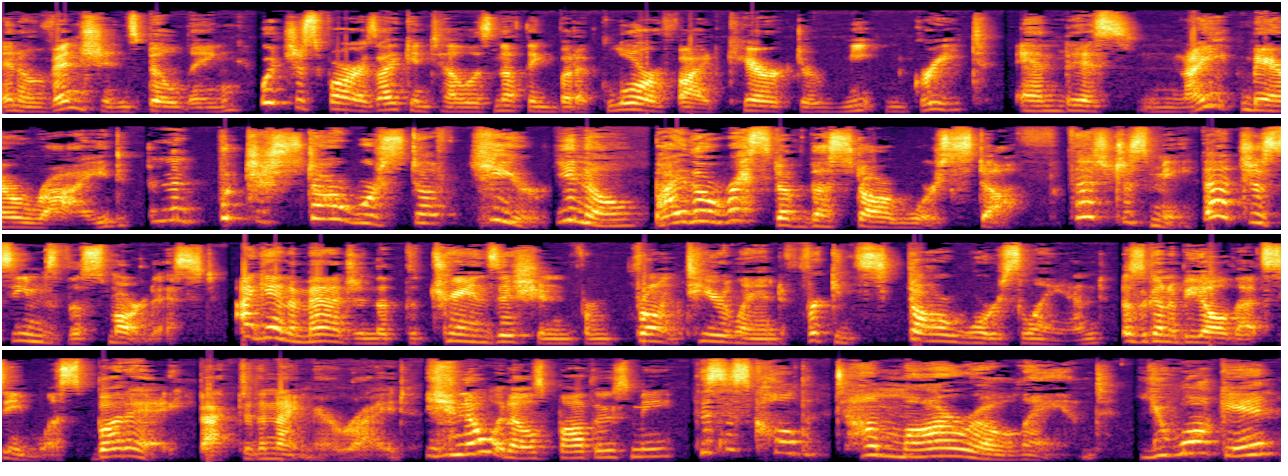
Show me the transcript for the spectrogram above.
Innoventions building, which as far as I can tell is nothing but a glorified character meet and greet, and this nightmare ride, and then put your Star Wars stuff here, you know, by the rest of the Star Wars stuff. That's just me. That just seems the smartest. I can't imagine that the transition from Frontierland to frickin' Star Wars land is gonna be all that seamless. But hey, back to the nightmare ride. You know what else bothers me? This is called Tomorrowland. You walk in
